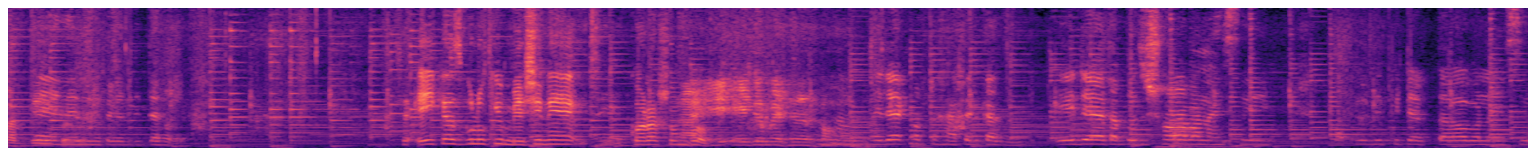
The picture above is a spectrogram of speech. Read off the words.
হাত দিয়ে দিতে হবে। আচ্ছা, এই কাজগুলো কি মেশিনে করা সম্ভব? হুম, এটা একমাত্র হাতের কাজ। এইটা তারপরে যে সরা বানাইছি তারপরে যে পিঠার তাওয়া বানাইছি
